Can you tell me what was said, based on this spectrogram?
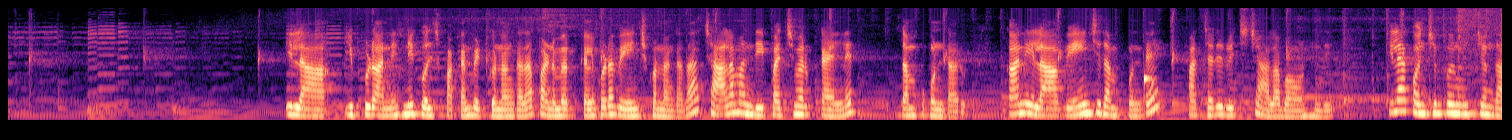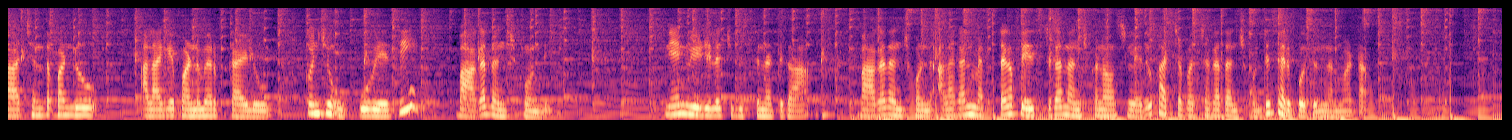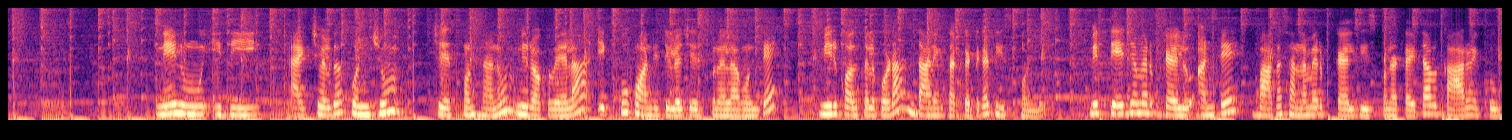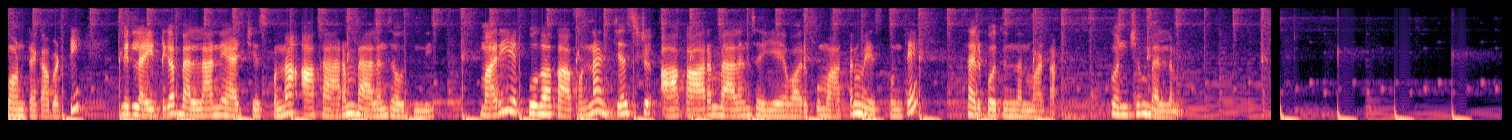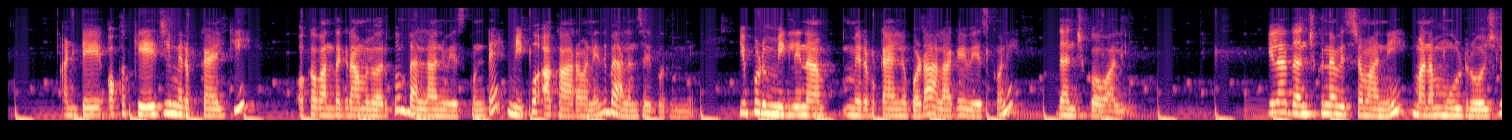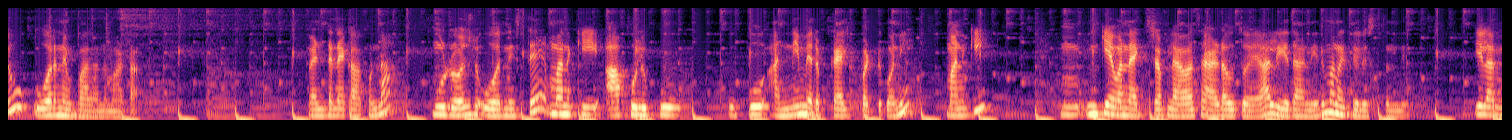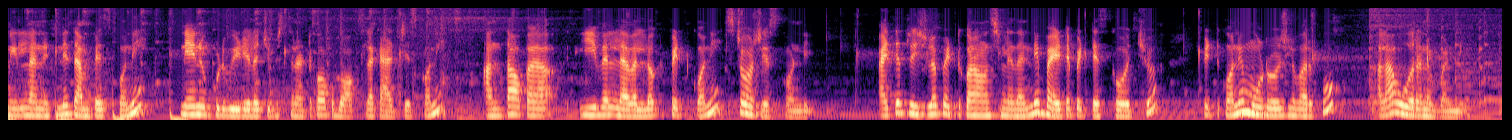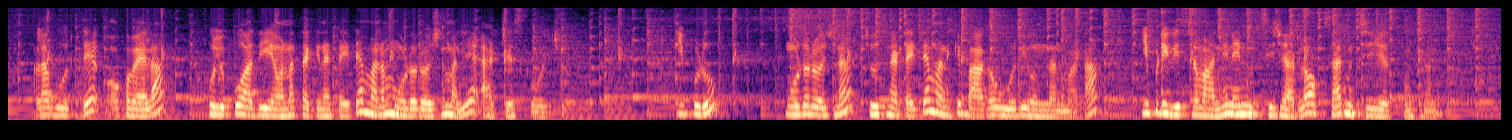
ఇలా ఇప్పుడు అన్నింటినీ కొలిచి పక్కన పెట్టుకున్నాం కదా పండుమిరపకాయలు కూడా వేయించుకున్నాం కదా చాలామంది పచ్చిమిరపకాయలనే దంపుకుంటారు. కానీ ఇలా వేయించి దంపుకుంటే పచ్చడి రుచి చాలా బాగుంటుంది. ఇలా కొంచెం కొంచెంగా చింతపండు అలాగే పండు మిరపకాయలు కొంచెం ఉప్పు వేసి బాగా దంచుకోండి. నేను వీడియోలో చూపిస్తున్నట్టుగా బాగా దంచుకోండి. అలాగని మెత్తగా పేస్ట్గా దంచుకునే అవసరం లేదు. కచ్చపచ్చగా దంచుకుంటే సరిపోతుందన్నమాట. నేను ఇది యాక్చువల్గా కొంచెం చేసుకుంటున్నాను. మీరు ఒకవేళ ఎక్కువ క్వాంటిటీలో చేసుకునేలాగా ఉంటే మీరు కొలతలు కూడా దానికి తగ్గట్టుగా తీసుకోండి. మీరు తేజ మిరపకాయలు అంటే బాగా సన్న మిరపకాయలు తీసుకున్నట్టయితే అవి కారం ఎక్కువగా ఉంటాయి కాబట్టి మీరు లైట్గా బెల్లాన్ని యాడ్ చేసుకున్న ఆ కారం బ్యాలెన్స్ అవుతుంది. మరీ ఎక్కువగా కాకుండా జస్ట్ ఆ కారం బ్యాలెన్స్ అయ్యే వరకు మాత్రం వేసుకుంటే సరిపోతుందన్నమాట. కొంచెం బెల్లం. అంటే ఒక కేజీ మిరపకాయలకి ఒక వంద గ్రాముల వరకు బెల్లాన్ని వేసుకుంటే మీకు ఆ కారం అనేది బ్యాలెన్స్ అయిపోతుంది. ఇప్పుడు మిగిలిన మిరపకాయలను కూడా అలాగే వేసుకొని దంచుకోవాలి. ఇలా దంచుకున్న మిశ్రమాన్ని మనం మూడు రోజులు ఊరనివ్వాలన్నమాట. వెంటనే కాకుండా మూడు రోజులు ఊరనిస్తే మనకి ఆ పులుపు ఉప్పు అన్నీ మిరపకాయలకి పట్టుకొని మనకి ఇంకేమైనా ఎక్స్ట్రా ఫ్లేవర్స్ యాడ్ అవుతాయా లేదా అనేది మనకు తెలుస్తుంది. ఇలా మిల్లన్నింటినీ దంపేసుకొని నేను ఇప్పుడు వీడియోలో చూపిస్తున్నట్టుగా ఒక బాక్స్లోకి యాడ్ చేసుకొని అంతా ఒక ఈవెన్ లెవెల్లోకి పెట్టుకొని స్టోర్ చేసుకోండి. అయితే ఫ్రిడ్జ్లో పెట్టుకోని అవసరం లేదండి. బయట పెట్టేసుకోవచ్చు. పెట్టుకొని మూడు రోజుల వరకు అలా ఊరనివ్వండి. అలా ఊరితే ఒకవేళ పులుపు అది ఏమైనా తగ్గినట్టయితే మనం మూడో రోజున మళ్ళీ యాడ్ చేసుకోవచ్చు. ఇప్పుడు మూడో రోజున చూసినట్టయితే మనకి బాగా ఊరి ఉందన్నమాట. ఇప్పుడు ఈ విశ్రమాన్ని నేను మిక్సీ జార్లో ఒకసారి మిక్సీ చేసుకుంటున్నాను.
